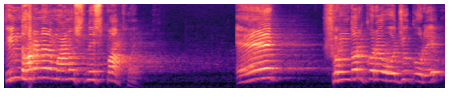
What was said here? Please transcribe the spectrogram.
তিন ধরনের মানুষ নিষ্পাপ হয়। এক, সুন্দর করে অজু করে,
